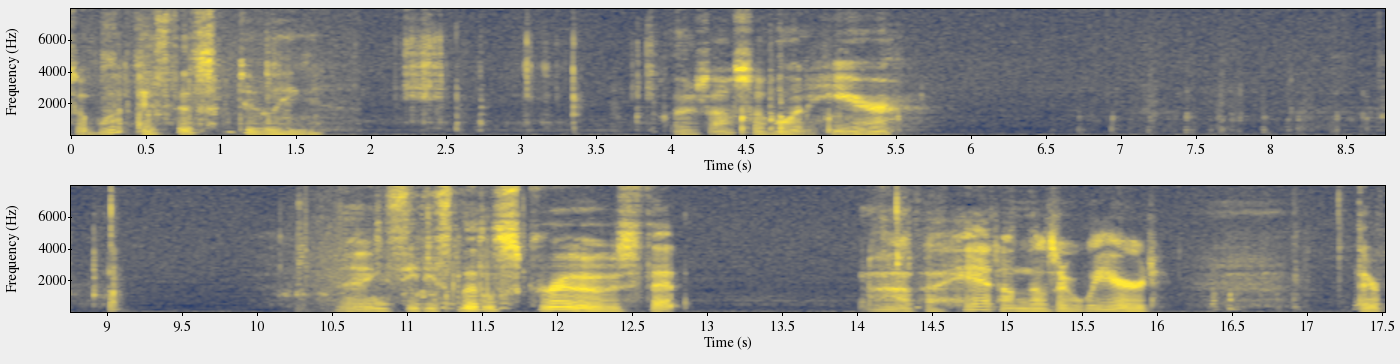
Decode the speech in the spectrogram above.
So what is this doing? There's also one here. And you can see these little screws that, oh, the head on those are weird. They're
